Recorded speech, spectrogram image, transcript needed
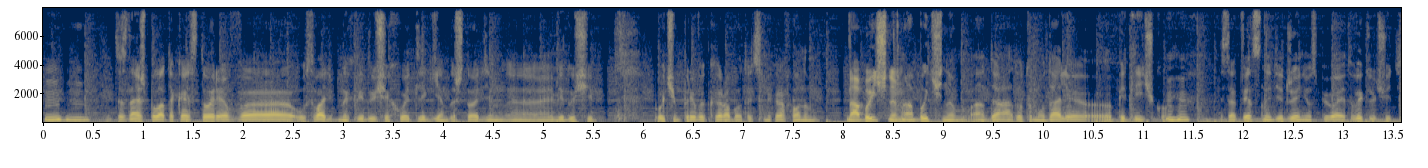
Ты знаешь, была такая история, в, э, у свадебных ведущих ходит легенда, что один э, ведущий очень привык работать с микрофоном Обычным? обычным, а, да, а тут ему дали э, петличку. И, соответственно, диджей не успевает выключить,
